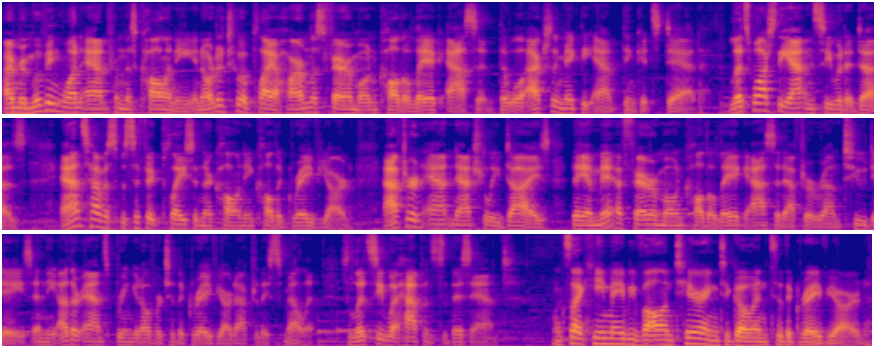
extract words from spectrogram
I'm removing one ant from this colony in order to apply a harmless pheromone called oleic acid that will actually make the ant think it's dead. Let's watch the ant and see what it does. Ants have a specific place in their colony called a graveyard. After an ant naturally dies, they emit a pheromone called oleic acid after around two days, and the other ants bring it over to the graveyard after they smell it. So let's see what happens to this ant. Looks like he may be volunteering to go into the graveyard.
